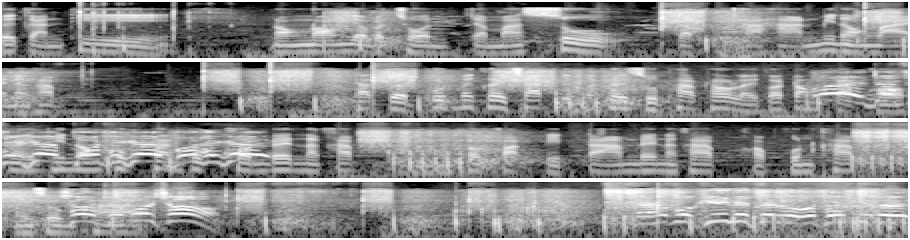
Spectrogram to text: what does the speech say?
ด้วยกันที่น้องๆ เยาวชนจะมาสู้กับทหารมินองไลน์นะครับ ถ้าเกิดพูดไม่ค่อยชัดหรือไม่ค่อยสุภาพเท่าไหร่ก็ต้องกราบขออภัยพี่น้องทุกท่านทุกคนด้วยนะครับ ก็ฝากติดตามด้วยนะครับ ขอบคุณครับในสงช่อครามช่อช่อแต่พวกนี้เนี่ยจะรู้ว่าทั้งนี้เลย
